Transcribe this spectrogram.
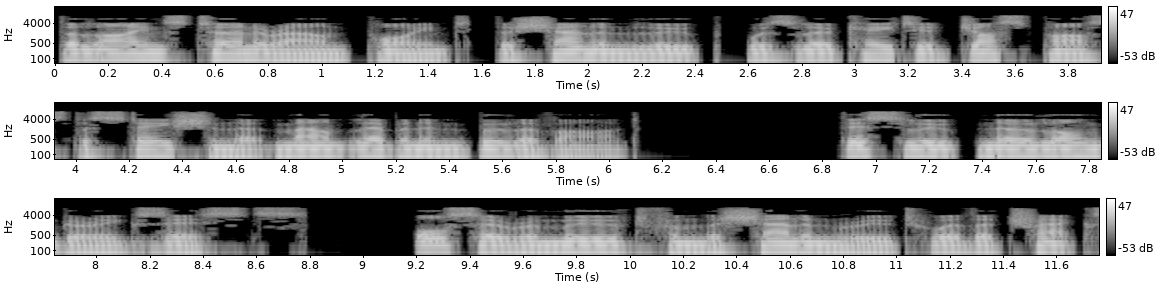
The line's turnaround point, the Shannon Loop, was located just past the station at Mount Lebanon Boulevard. This loop no longer exists. Also removed from the Shannon route were the tracks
